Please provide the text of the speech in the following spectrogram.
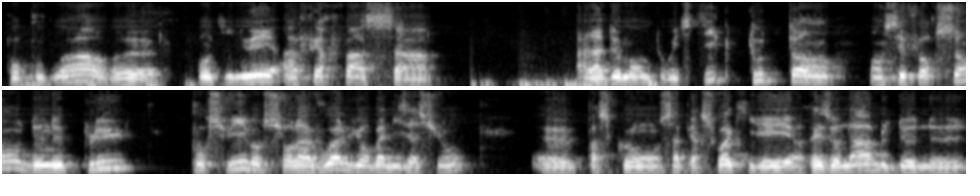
pour pouvoir euh, continuer à faire face à, la demande touristique tout en, s'efforçant de ne plus poursuivre sur la voie de l'urbanisation euh, parce qu'on s'aperçoit qu'il est raisonnable de ne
